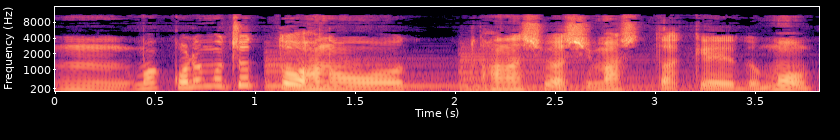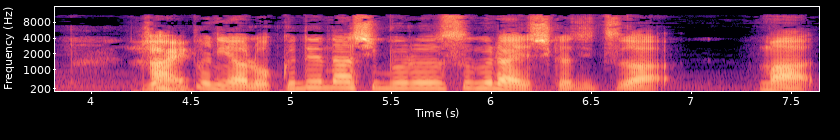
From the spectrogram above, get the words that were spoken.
うん。まあ、これもちょっと、あの、話はしましたけれども、ジはいャンプにはろくでなしブルースぐらいしか実は、まあ、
